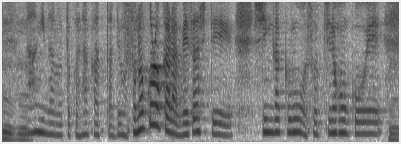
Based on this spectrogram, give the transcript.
うんうん。何になろうとかなかった。でもその頃から目指して進学もそっちの方向へうん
